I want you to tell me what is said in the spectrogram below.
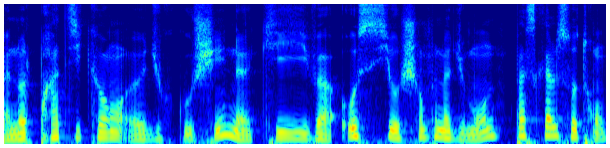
un autre pratiquant euh, du Kukushin qui va aussi au championnat du monde, Pascal Sautron.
